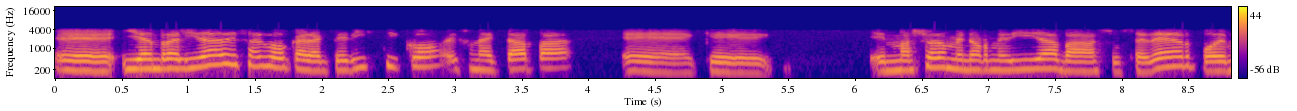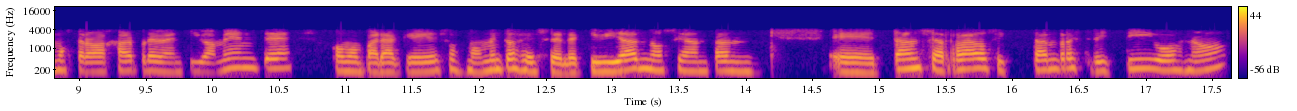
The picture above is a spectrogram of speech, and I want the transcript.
eh, y en realidad es algo característico, es una etapa eh, que en mayor o menor medida va a suceder, podemos trabajar preventivamente como para que esos momentos de selectividad no sean tan eh, tan cerrados y tan restrictivos, ¿no?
